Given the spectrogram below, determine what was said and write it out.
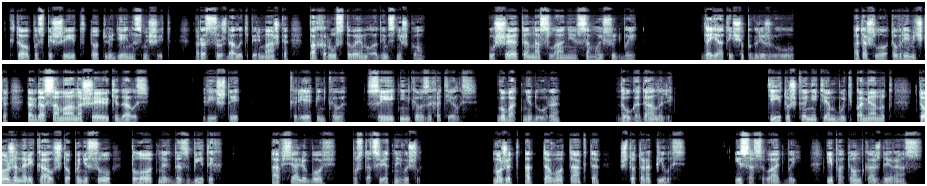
Кто поспешит, тот людей насмешит, — рассуждала теперь Машка, похрустывая молодым снежком. Уж это наслание самой судьбы. Да я-то еще погляжу. Отошло то времечко, когда сама на шею кидалась. Вишь ты, крепенького, сытненького захотелось. Губат не дура. Да угадала ли? Титушка, не тем будь помянут, тоже нарекал, что понесу плотных да сбитых, а вся любовь пустоцветной вышла. Может, от того так-то, что торопилась. И со свадьбой, и потом каждый раз.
